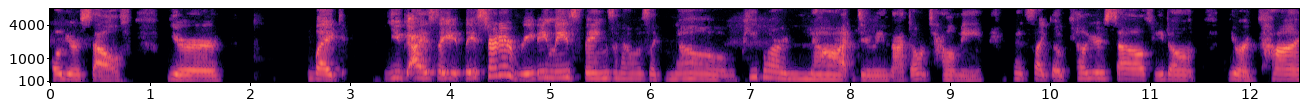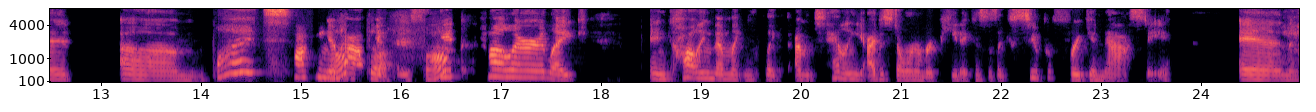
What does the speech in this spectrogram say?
kill yourself. You're like you guys they they started reading these things and i was like no people are not doing that. Don't tell me. And it's like go kill yourself. You don't you're a cunt. Um what? talking what about the like, fuck? color like and calling them like like i'm telling you i just don't want to repeat it because it's like super freaking nasty. And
